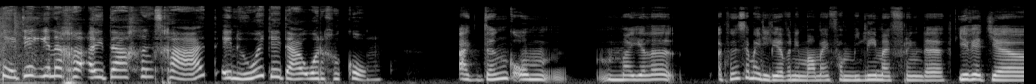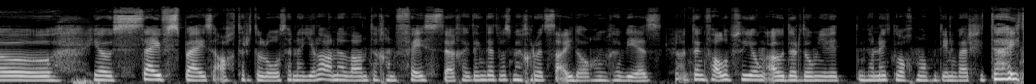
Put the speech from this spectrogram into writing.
Het jy enige uitdagings gehad en hoe het jy daaroor gekom? Ek dink om my hele ek wil sê my lewe nie, maar my familie, my vriende, jy weet jou jou safe space agter te los en 'n hele ander land te gaan vestig. Ek dink dit was my grootste uitdaging gewees. Ek dink veral op so jong ouderdom, jy weet, nou net klaar gemaak met universiteit.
